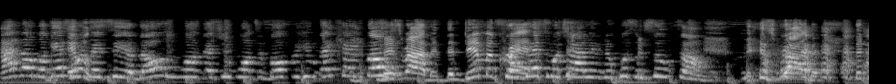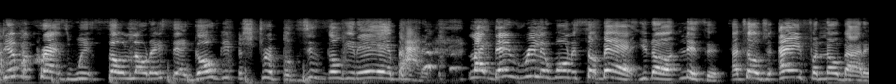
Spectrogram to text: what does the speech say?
I know, but guess what, was- Miss Tia? Those ones that you want to vote for you, they can't vote. Miss Robin, the so Guess what y'all need to do? Put some suits on. Miss Robin, the Democrats went so low. They said, "Go get the strippers. Just go get everybody." Like they really want it so bad. You know, listen. I told you, I ain't for nobody.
